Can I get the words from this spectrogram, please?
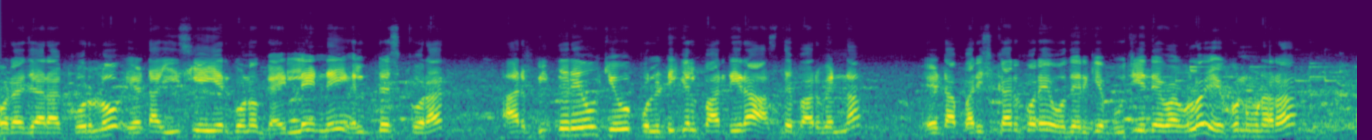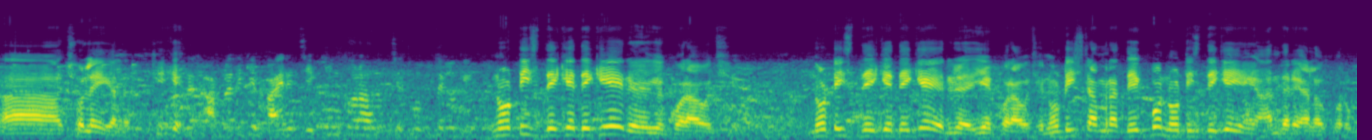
ওরা যারা করল এটা ইসিআই এর কোনো গাইডলাইন নেই হেল্প ডেস্ক করার। আর ভিতরেও কেউ পলিটিক্যাল পার্টিরা আসতে পারবেন না। এটা পরিষ্কার করে ওদেরকে বুঝিয়ে দেওয়া হলো এখন ওনারা চলে গেলেন ঠিক আছে? নোটিশ দেখে দেখে করা হচ্ছে। নোটিশ দেখে দেখে ইয়ে করা হচ্ছে। নোটিশটা আমরা দেখব নোটিশ দেখে আন্দারে অ্যালাউ করব।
